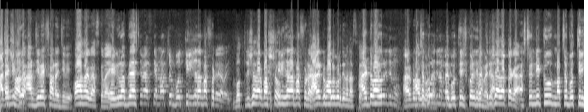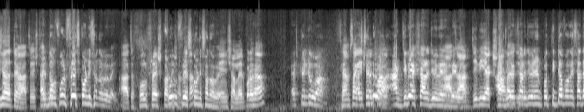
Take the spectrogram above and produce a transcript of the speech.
আট একশো আঠাশ। আট জিবি একশো আঠাশ জিবি। কত থাকবে আজকে ভাই? এগুলো প্রাইস থাকবে আজকে মাত্র বত্রিশ হাজার পাঁচশো টাকা ভাই। বত্রিশ হাজার পাঁচশো? তিরিশ হাজার পাঁচশো টাকা। আর একটু ভালো করে দিবেন আজকে। আর ভালো করে দিব। আর একটু ভালো করে করে দেন। দিলাম ভাই বত্রিশ করে দিলাম হাজার টাকা? এস টোয়েন্টি টু মাত্র বত্রিশ হাজার টাকা। S22 একদম ফুল ফ্রেশ কন্ডিশন হবে ভাই। আচ্ছা ফুল ফ্রেশ কন্ডিশন হবে। ইনশাআল্লাহ এরপরে ভাইয়া? S twenty one Samsung S twenty one S21 আট জিবি একশো আট জিবি ভ্যারিয়েন্ট আচ্ছা আট জিবি একশো আট জিবি একশো আট জিবি ভ্যারিয়েন্ট প্রত্যেকটা ফোনের সাথে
